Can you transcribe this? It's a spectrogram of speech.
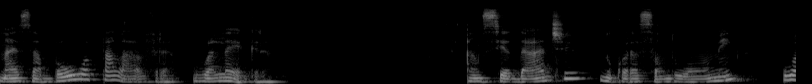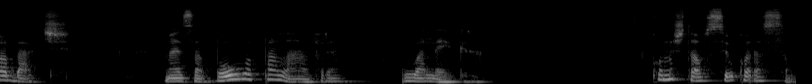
mas a boa palavra o alegra. A ansiedade no coração do homem o abate, mas a boa palavra o alegra. Como está o seu coração?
